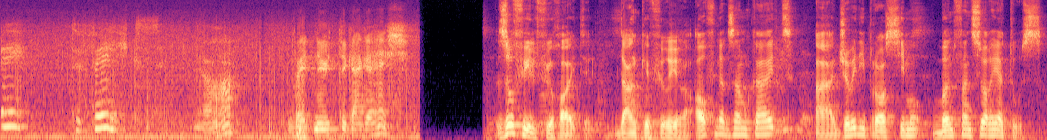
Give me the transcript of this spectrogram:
Ey, der Felix. Ja, wenn du nichts dagegen hast. So viel für heute. Danke für Ihre Aufmerksamkeit. A giovedì prossimo. De soirée à tous.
